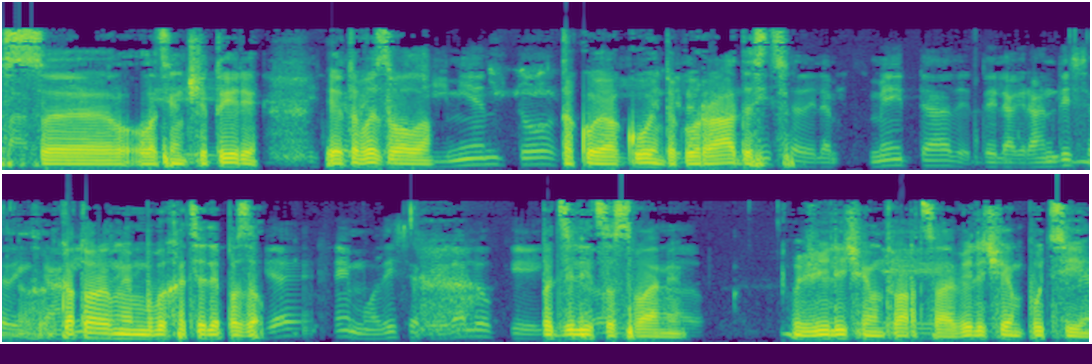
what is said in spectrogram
с э, Латин 4, и это вызвало такой огонь, такую радость, которыми мы бы хотели поза... поделиться с вами величием Творца, величием пути.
